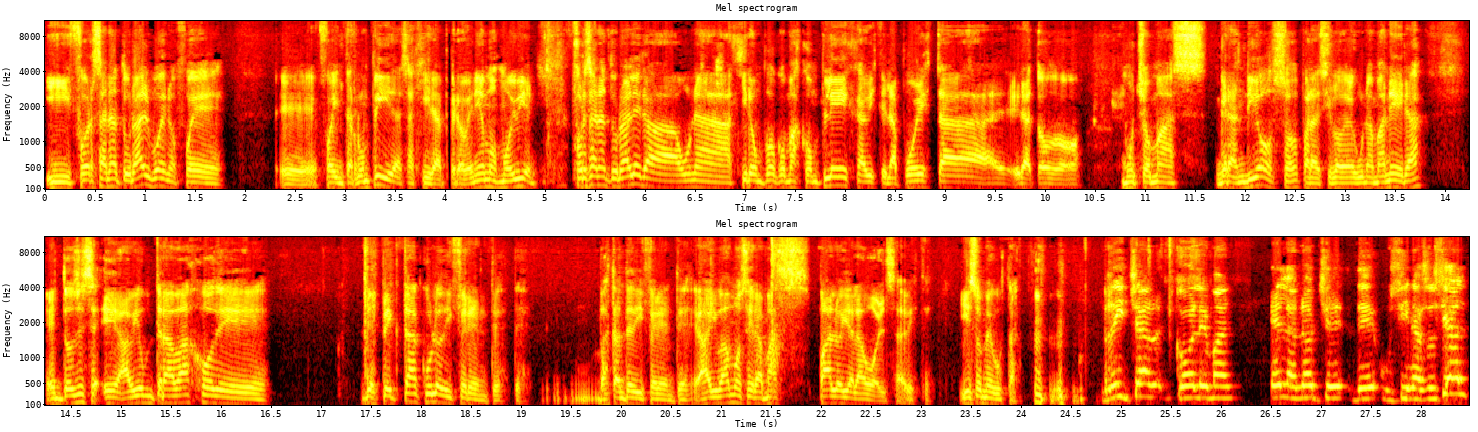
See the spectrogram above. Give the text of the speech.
Y Fuerza Natural, bueno, fue, eh, fue interrumpida esa gira, pero veníamos muy bien. Fuerza Natural era una gira un poco más compleja, viste, la apuesta, era todo mucho más grandioso, para decirlo de alguna manera. Entonces eh, había un trabajo de, de espectáculo diferente, bastante diferente. Ahí vamos, era más palo y a la bolsa, ¿viste? Y eso me gusta. Richard Coleman en la noche de Usina Social.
